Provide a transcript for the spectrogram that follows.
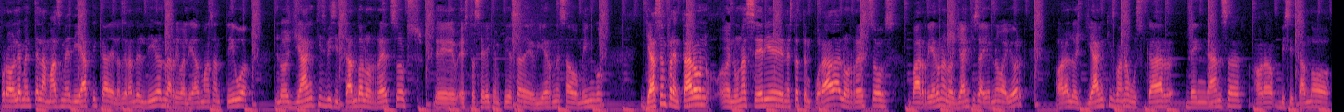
probablemente la más mediática de las grandes ligas, la rivalidad más antigua. Los Yankees visitando a los Red Sox, de esta serie que empieza de viernes a domingo. Ya se enfrentaron en una serie en esta temporada. Los Red Sox barrieron a los Yankees ayer en Nueva York. Ahora los Yankees van a buscar venganza, ahora visitando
